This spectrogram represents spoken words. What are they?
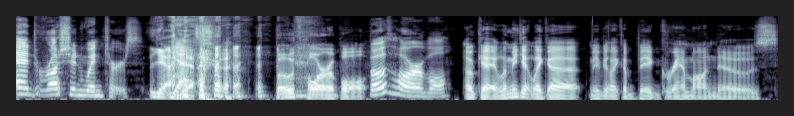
and Russian winters. yeah, Yes. Both horrible. Both horrible. Okay, let me get like a maybe like a big grandma nose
